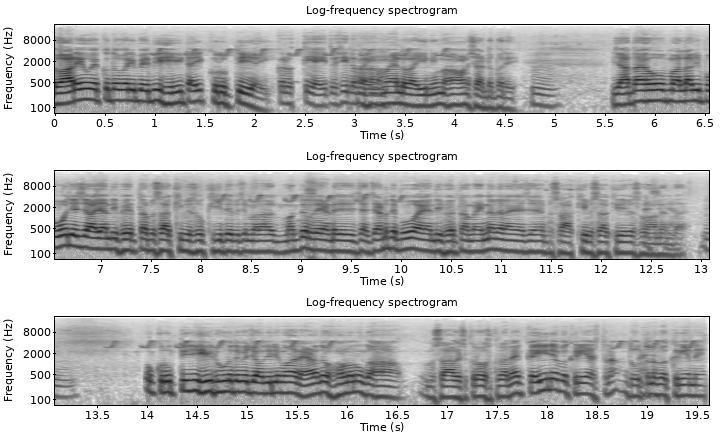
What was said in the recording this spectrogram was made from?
ਦੁਬਾਰੇ ਉਹ ਇੱਕ ਦੋ ਵਾਰੀ ਬੇਦੀ ਹੀਟ ਆਈ ਕਰੁੱਤੀ ਆਈ। ਕਰੁੱਤੀ ਆਈ ਤੁਸੀਂ ਲਵਾਈ ਹਾਂ, ਮੈਂ ਲਵਾਈ ਨਹੀਂ ਮੈਂ ਕਿਹਾ ਹੁਣ ਛੱਡ ਪਰੇ। ਹੂੰ। ਜ਼ਿਆਦਾ ਉਹ ਮੰਨ ਲਾ ਵੀ ਪੋਹ ਜੇ 'ਚ ਆ ਜਾਂਦੀ ਫਿਰ ਤਾਂ ਵਿਸਾਖੀ ਵਿਸੁਖੀ ਦੇ ਵਿੱਚ ਮਤਲਬ ਮੱਗਰ ਦੇ ਐਂਡ ਜਾਂ ਚੜ੍ਹਦੇ ਪੋਹ ਆ ਜਾਂਦੀ ਫਿਰ ਤਾਂ ਮੈਂ ਇਹਨਾਂ ਦਿਨਾਂ 'ਚ ਜਿਵੇਂ ਵਿਸਾਖੀ ਵਿਸਾਖੀ ਦੇ ਵਿੱਚ ਸਵਾ ਲੈਂਦਾ। ਹੂੰ। ਉਹ ਕਰੁੱਤੀ ਜੀ ਹੀਟ ਹੂਟ ਦੇ ਵਿੱਚ ਆਉਂਦੀ ਰਹੀ ਮੈਂ ਕਿਹਾ ਰਹਿਣ ਦੇ ਹੁਣ ਉਹਨੂੰ ਗਾਹਾਂ ਵਿਸਾਖ 'ਚ ਕ੍ਰੋਸ ਕਰਾ ਦੇ ਕਈ ਨੇ ਬੱਕਰੀਆਂ ਇਸ ਤਰ੍ਹਾਂ ਦੋ ਤਿੰਨ ਬੱਕਰੀਆਂ ਨੇ।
